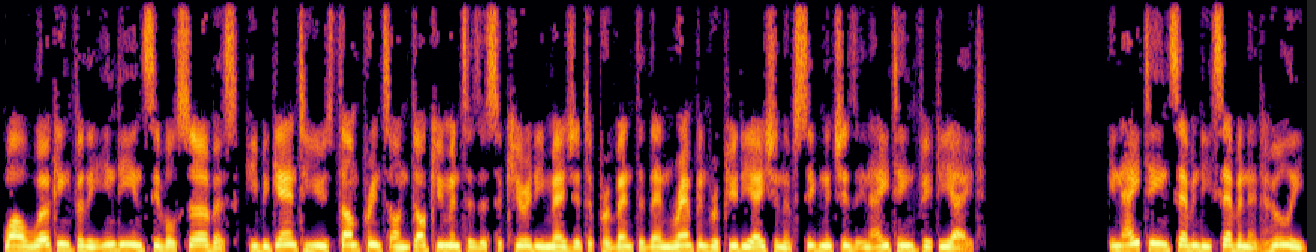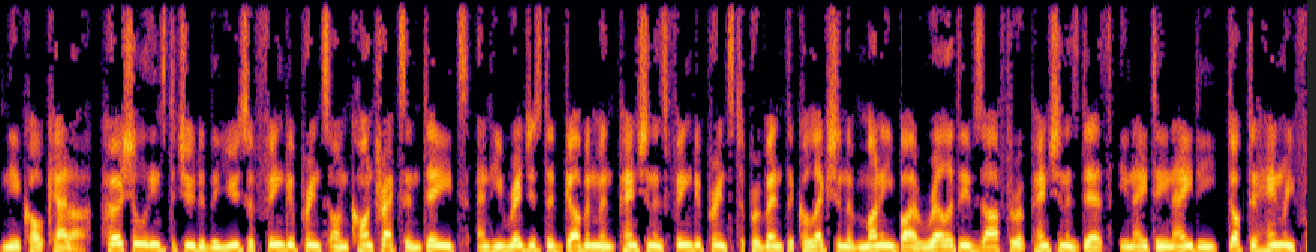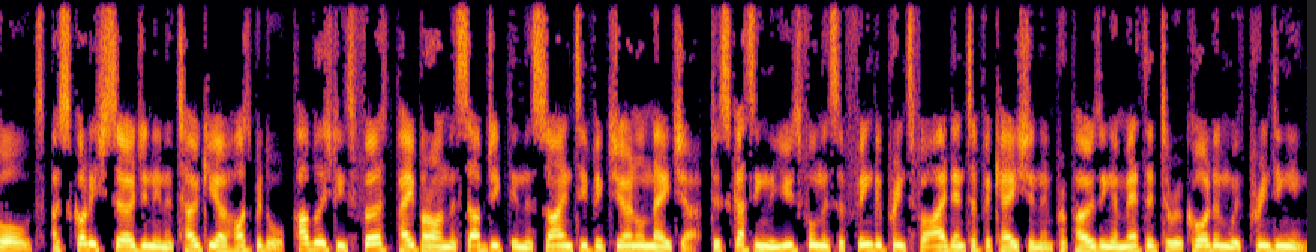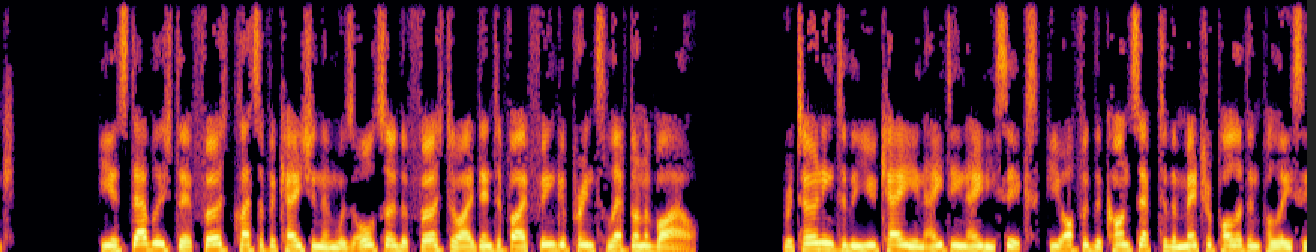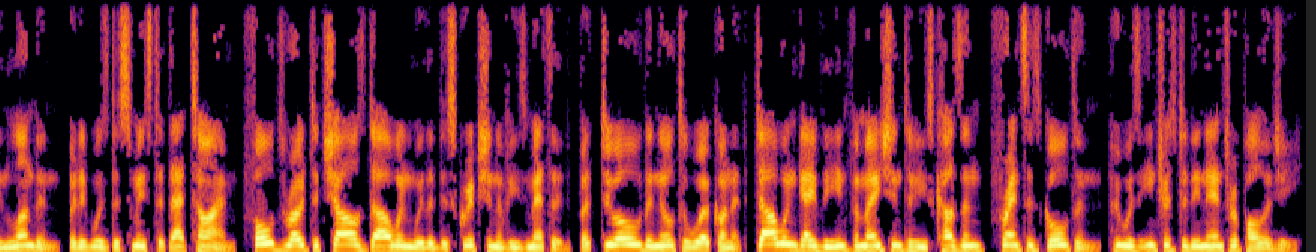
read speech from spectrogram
While working for the Indian Civil Service, he began to use thumbprints on documents as a security measure to prevent the then rampant repudiation of signatures in 1858. In 1877 at Hooghly, near Kolkata, Herschel instituted the use of fingerprints on contracts and deeds, and he registered government pensioners' fingerprints to prevent the collection of money by relatives after a pensioner's death. In 1880, Dr. Henry Faulds, a Scottish surgeon in a Tokyo hospital, published his first paper on the subject in the scientific journal Nature, discussing the usefulness of fingerprints for identification and proposing a method to record them with printing ink. He established their first classification and was also the first to identify fingerprints left on a vial. Returning to the UK in 1886, he offered the concept to the Metropolitan Police in London, but it was dismissed at that time. Faulds wrote to Charles Darwin with a description of his method, but, too old and ill to work on it, Darwin gave the information to his cousin, Francis Galton, who was interested in anthropology.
